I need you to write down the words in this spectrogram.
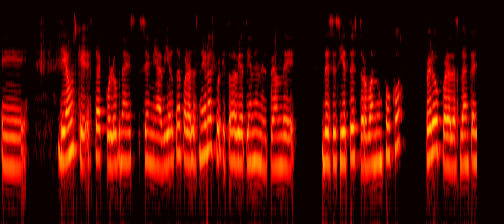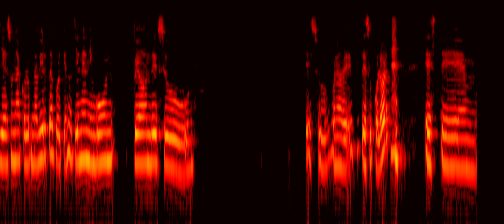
eh, digamos que esta columna es semiabierta para las negras porque todavía tienen el peón de, de C7 estorbando un poco, pero para las blancas ya es una columna abierta porque no tienen ningún peón de su, de su, bueno, de, su color, este,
